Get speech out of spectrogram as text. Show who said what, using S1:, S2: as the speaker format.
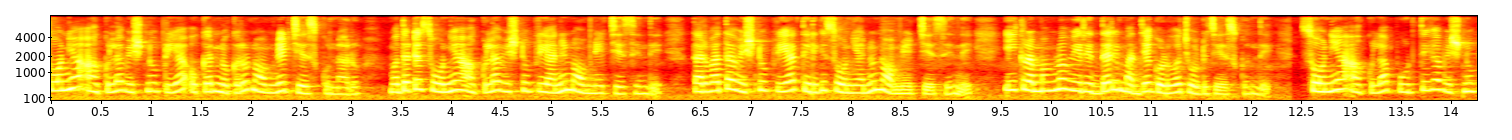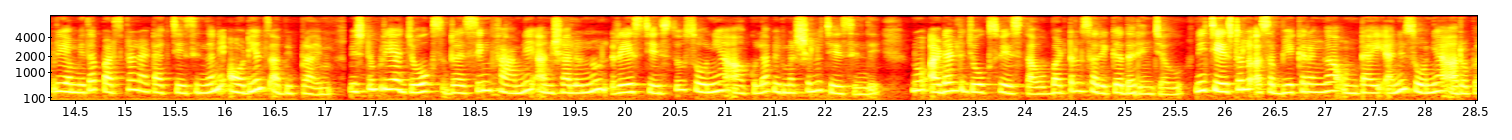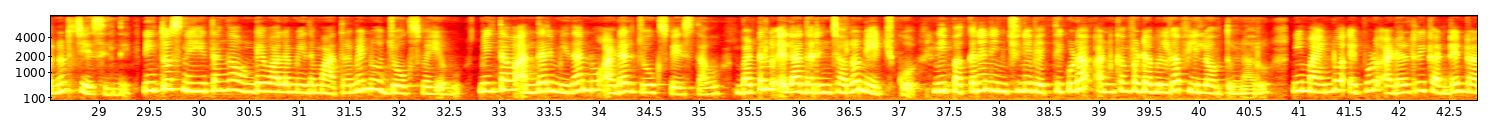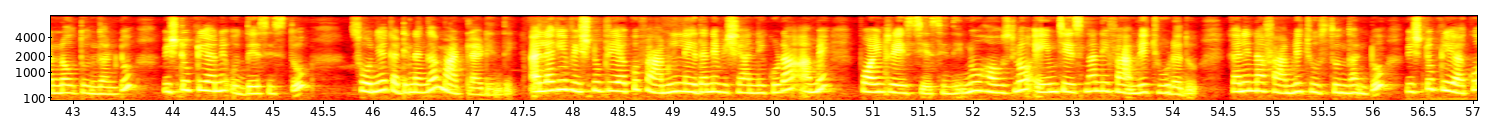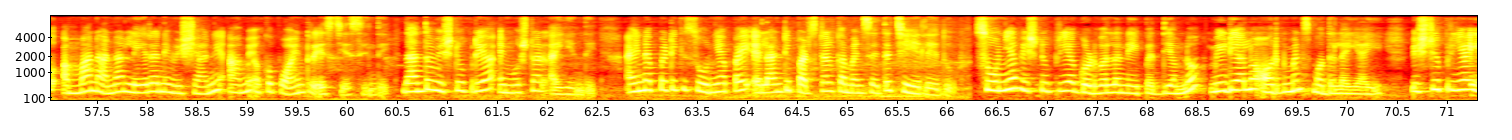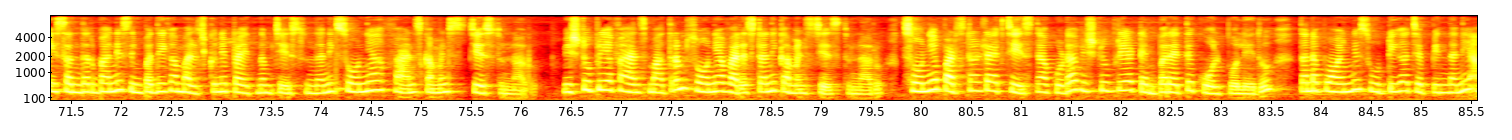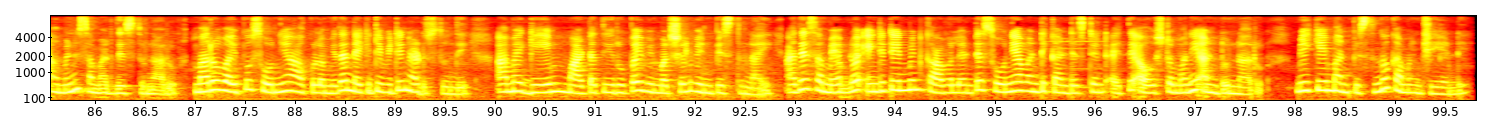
S1: సోనియా ఆకుల విష్ణుప్రియ ఒకరినొకరు నామినేట్ చేసుకున్నారు. మొదట సోనియా ఆకుల విష్ణుప్రియని నామినేట్ చేసింది. తర్వాత విష్ణుప్రియ తిరిగి సోనియాను నామినేట్ చేసింది. ఈ క్రమంలో వీరిద్దరి మధ్య గొడవ చోటు చేసుకుంది. సోనియా ఆకుల పూర్తిగా విష్ణుప్రియ మీద పర్సనల్ అటాక్ చేసిందని ఆడియన్స్ అభిప్రాయం. విష్ణుప్రియ జోక్స్ డ్రెస్సింగ్ ఫ్యామిలీ అంశాలను రేస్ చేస్తూ సోనియా ఆకుల విమర్శలు చేసింది. నువ్వు అడల్ట్ జోక్స్ వేస్తావు బట్టలు సరిగ్గా ధరించవు నీ చేష్టలు అసభ్యకరంగా ఉంటాయి అని సోనియా ఆరోపణలు చేసింది. నీతో స్నేహితంగా ఉండే వాళ్ళ మీద మాత్రమే నువ్వు జోక్స్ వేయవు. మిగతా అందరి మీద నువ్వు అడల్ట్ జోక్స్ వేస్తావు. బట్టలు ఎలా ధరించాలో నేర్చుకో. నీ పక్కన నించునే వ్యక్తి కూడా అన్కంఫర్టబుల్గా ఫీల్ అవుతున్నారు. నీ మైండ్లో ఎప్పుడు అడల్టరీ కంటెంట్ రన్ అవుతుందంటూ విష్ణుప్రియాని ఉద్దేశిస్తూ సోనియా కఠినంగా మాట్లాడింది. అలాగే విష్ణుప్రియకు ఫ్యామిలీ లేదనే విషయాన్ని కూడా ఆమె పాయింట్ రేస్ చేసింది. నువ్వు హౌస్లో ఏం చేసినా నీ ఫ్యామిలీ చూడదు. కానీ నా ఫ్యామిలీ చూస్తుందంటూ విష్ణుప్రియకు అమ్మ నాన్న లేరనే విషయాన్ని ఆమె ఒక పాయింట్ రేస్ చేసింది. దాంతో విష్ణుప్రియ ఎమోషనల్ అయ్యింది. అయినప్పటికీ సోనియాపై ఎలాంటి పర్సనల్ కమెంట్స్ అయితే చేయలేదు. సోనియా విష్ణుప్రియ గొడవల నేపథ్యంలో మీడియాలో ఆర్గ్యుమెంట్స్ మొదలయ్యాయి. విష్ణుప్రియ ఈ సందర్భాన్ని సింపతిగా మలుచుకునే ప్రయత్నం చేస్తుందని సోనియా ఫ్యాన్స్ కమెంట్స్ చేస్తున్నారు విష్ణుప్రియ ఫ్యాన్స్ మాత్రం సోనియా వరెస్ట్ అని కమెంట్స్ చేస్తున్నారు. సోనియా పర్సనల్ అటాక్ చేసినా కూడా విష్ణుప్రియ టెంపర్ అయితే కోల్పోలేదు. తన పాయింట్ని సూటిగా చెప్పిందని ఆమెను సమర్థిస్తున్నారు. మరోవైపు సోనియా ఆకుల మీద నెగిటివిటీ నడుస్తుంది. ఆమె గేమ్ మాట తీరుపై విమర్శలు వినిపిస్తున్నాయి. అదే సమయంలో ఎంటర్టైన్మెంట్ కావాలంటే సోనియా వంటి కంటెస్టెంట్ అయితే అవసరమని అంటున్నారు. మీకేమనిపిస్తుందో కమెంట్ చేయండి.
